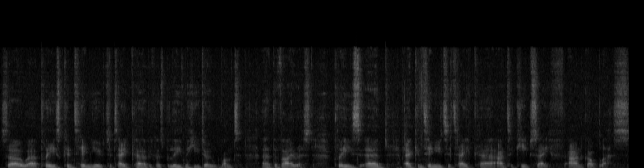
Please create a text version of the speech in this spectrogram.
So uh, please continue to take care because believe me, you don't want uh, the virus. Please um, uh, continue to take care and to keep safe, and God bless.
